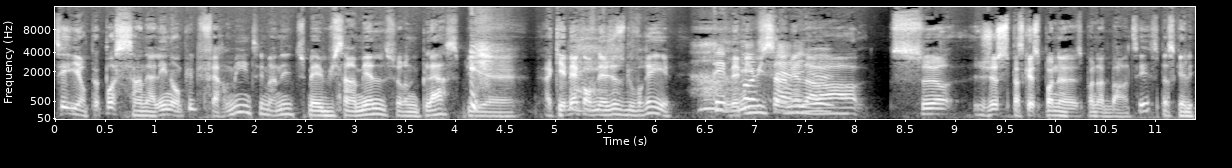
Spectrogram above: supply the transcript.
tu sais, on peut pas s'en aller non plus puis fermer. Tu sais, tu mets 800 000 sur une place, puis euh, à Québec, on venait juste d'ouvrir. T'es On avait mis 800 000 dollars sur juste parce que c'est pas, no- c'est pas notre bâtisse, parce que les,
